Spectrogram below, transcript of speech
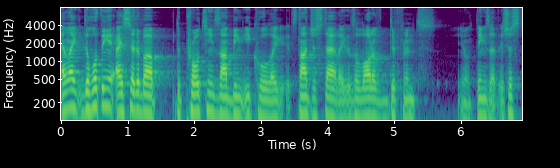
and like the whole thing i said about the proteins not being equal like it's not just that like there's a lot of different you know things that it's just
